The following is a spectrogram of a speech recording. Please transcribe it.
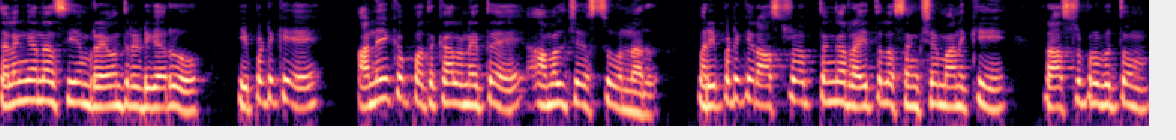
తెలంగాణ సీఎం రేవంత్ రెడ్డి గారు ఇప్పటికే అనేక పథకాలనైతే అమలు చేస్తూ ఉన్నారు. మరి ఇప్పటికే రాష్ట్ర వ్యాప్తంగా రైతుల సంక్షేమానికి రాష్ట్ర ప్రభుత్వం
